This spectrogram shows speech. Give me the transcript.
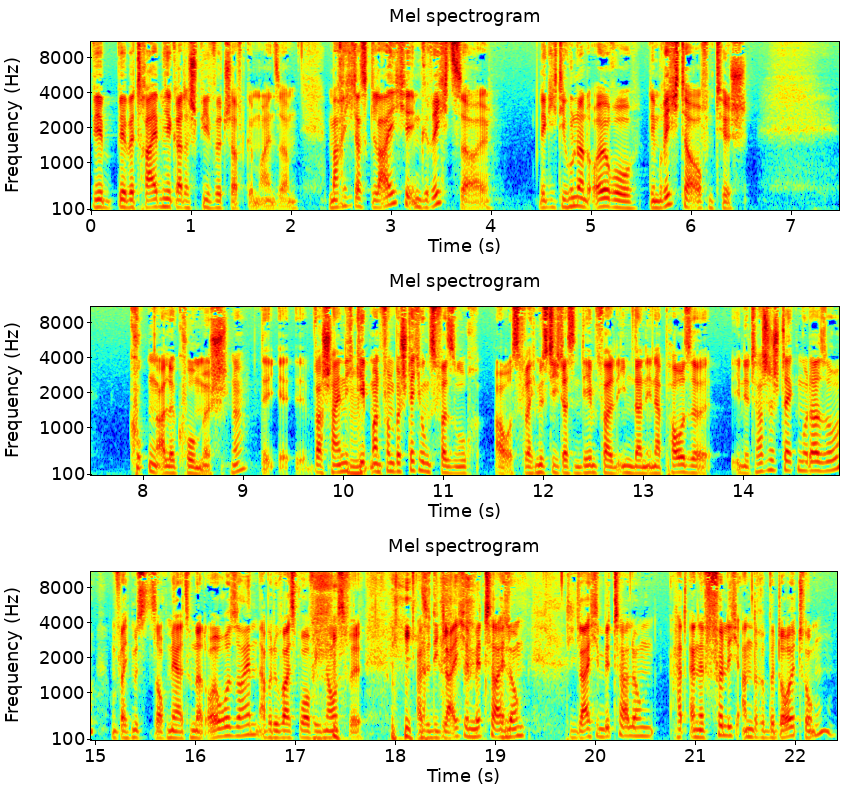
wir, wir betreiben hier gerade das Spiel Wirtschaft gemeinsam. Mache ich das gleiche im Gerichtssaal, lege ich die 100 Euro dem Richter auf den Tisch, gucken alle komisch. Ne? Wahrscheinlich mhm. geht man von Bestechungsversuch aus. Vielleicht müsste ich das in dem Fall ihm dann in der Pause in die Tasche stecken oder so. Und vielleicht müsste es auch mehr als 100 Euro sein, aber du weißt, worauf ich hinaus will. ja. Also die gleiche Mitteilung, die gleiche Mitteilung hat eine völlig andere Bedeutung.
